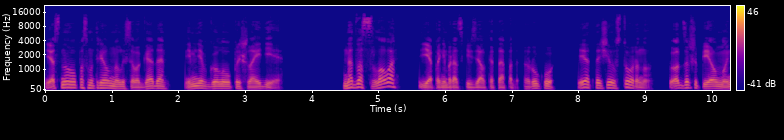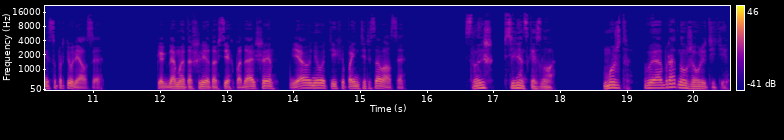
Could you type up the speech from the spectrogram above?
Я снова посмотрел на лысого гада, и мне в голову пришла идея. «На два слова? Я понебратски взял кота под руку и оттащил в сторону. Тот зашипел, но не сопротивлялся. Когда мы отошли ото всех подальше, я у него тихо поинтересовался. «Слышь, вселенское зло, может, вы обратно уже улетите,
